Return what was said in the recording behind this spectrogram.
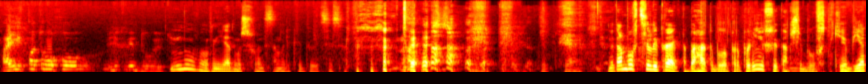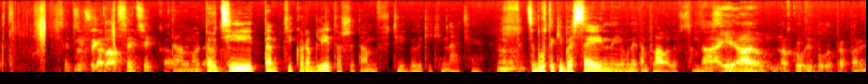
А їх потроху ліквідують. Ну, я думаю, що вони саме ліквідуються. Ну там був цілий проект, багато було прапорів, і там ще був такий об'єкт. Це Ну, це цікаво. класно. Це цікаво. Там, да. от, там, ті, там ті кораблі, то що там в тій великій кімнаті. Мгм. Це був такий басейн, і вони там плавали в цьому А, басейні. і, а навкруги були прапори?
